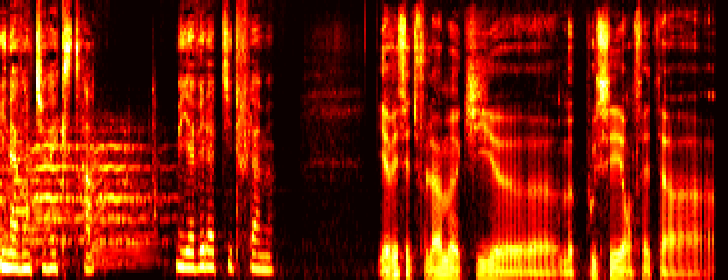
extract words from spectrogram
une aventure extra. Mais il y avait la petite flamme. Il y avait cette flamme qui euh, me poussait en fait à,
